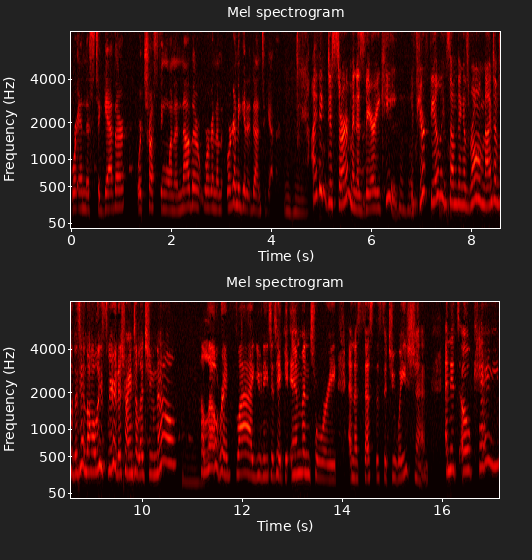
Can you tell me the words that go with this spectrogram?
we're in this together. We're trusting one another. We're going to, we're going to get it done together. Mm-hmm. I think discernment is very key. Mm-hmm. If you're feeling something is wrong, nine times out of 10, the Holy Spirit is trying to let you know. Mm hello, red flag. You need to take inventory and assess the situation. And it's okay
